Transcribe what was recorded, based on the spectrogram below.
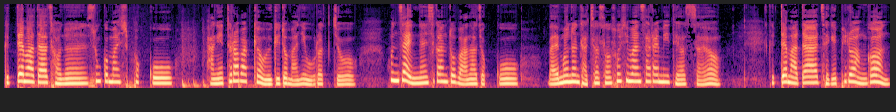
그때마다 저는 숨고만 싶었고 방에 틀어박혀 울기도 많이 울었죠. 혼자 있는 시간도 많아졌고 말문은 닫혀서 소심한 사람이 되었어요. 그때마다 제게 필요한 건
